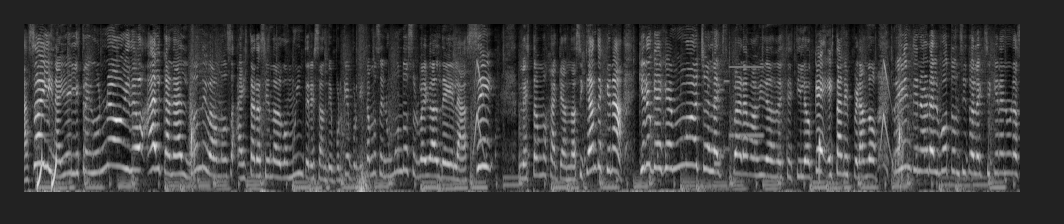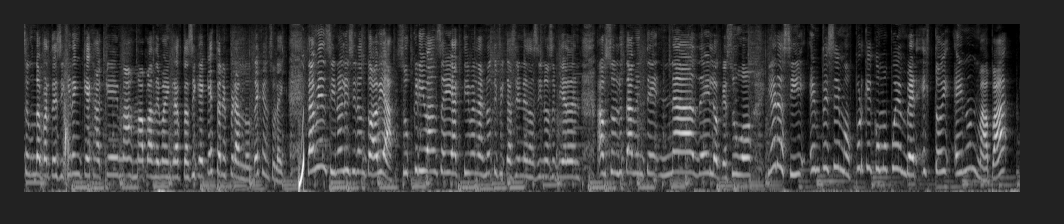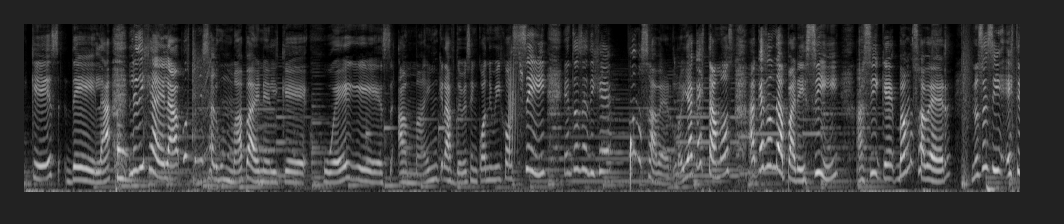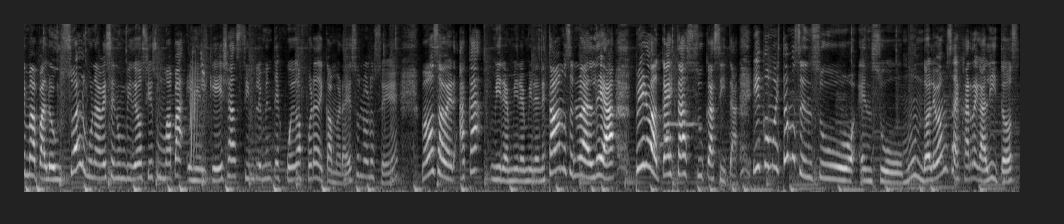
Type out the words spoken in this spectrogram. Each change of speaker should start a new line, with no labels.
Hola, soy Lina y hoy les traigo un nuevo video al canal donde vamos a estar haciendo algo muy interesante. ¿Por qué? Porque estamos en un mundo survival de la Sí, le estamos hackeando. Así que antes que nada, quiero que dejen muchos likes para más videos de este estilo. ¿Qué están esperando? Revienten ahora el botoncito like si quieren una segunda parte, si quieren que hackee más mapas de Minecraft. Así que, ¿qué están esperando? Dejen su like. También, si no lo hicieron todavía, suscríbanse y activen las notificaciones, así no se pierden absolutamente nada de lo que subo. Y ahora sí, empecemos, porque como pueden ver, estoy en un mapa que es de Ela. Le dije a Ela, ¿vos tenés algún mapa en el que juegues a Minecraft de vez en cuando? Y me dijo, sí. Entonces dije, vamos a verlo. Y acá estamos, acá es donde aparecí. Así que vamos a ver. No sé si este mapa lo usó alguna vez en un video, si es un mapa en el que ella simplemente juega fuera de cámara. Eso no lo sé. Vamos a ver, acá, miren, miren, miren. Estábamos en una aldea, pero acá está su casita. Y como estamos en su, en su mundo, le vamos a dejar regalitos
